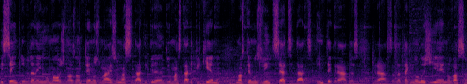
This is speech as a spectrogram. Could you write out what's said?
E sem dúvida nenhuma, hoje nós não temos mais uma cidade grande e uma cidade pequena. Nós temos 27 cidades integradas graças à tecnologia e à inovação.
